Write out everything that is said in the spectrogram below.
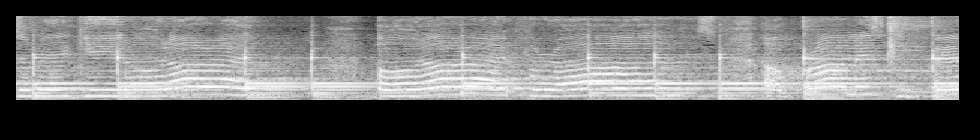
to make it all alright, all alright for us. I promise to bear.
